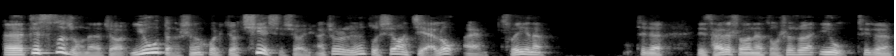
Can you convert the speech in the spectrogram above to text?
呃，第四种呢叫优等生或者叫窃喜效应啊，就是人总希望捡漏，哎，所以呢这个理财的时候呢总是说，哎呦这个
